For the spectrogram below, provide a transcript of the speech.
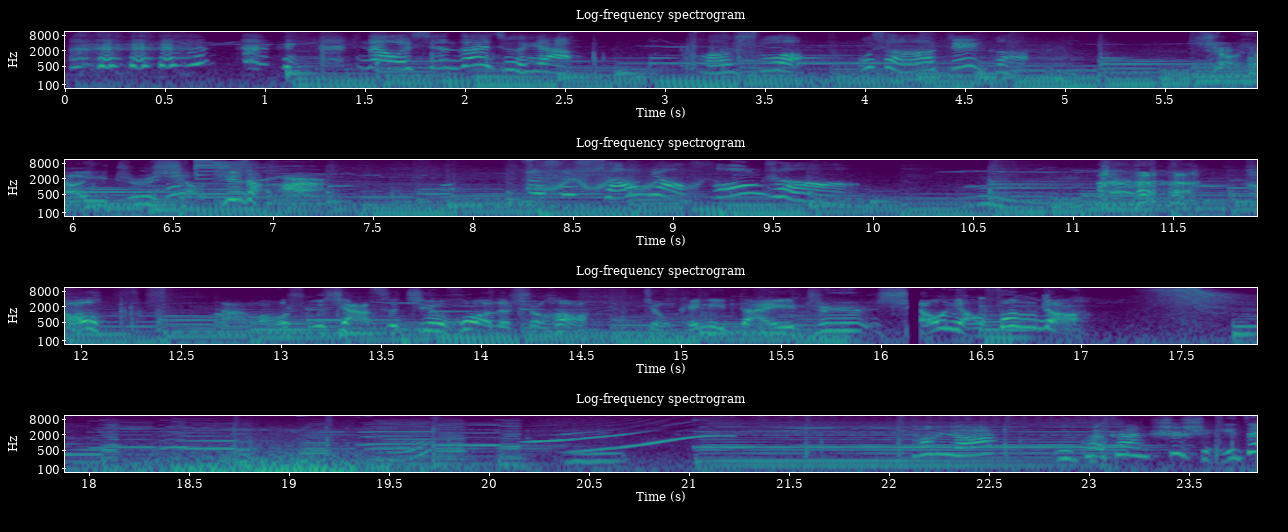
那我现在就要。毛叔，我想要这个。想要一只小鸡仔儿。这是小鸟风筝。嗯，好。那毛叔下次进货的时候，就给你带一只小鸟风筝。汤圆儿，你快看，是谁在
